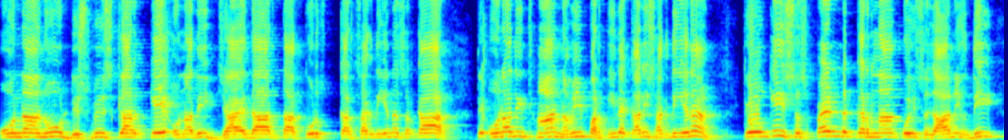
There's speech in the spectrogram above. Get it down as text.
ਉਹਨਾਂ ਨੂੰ ਡਿਸਮਿਸ ਕਰਕੇ ਉਹਨਾਂ ਦੀ ਜਾਇਦਾਦ ਤਾਂ ਕੁਰਸ ਕਰ ਸਕਦੀ ਹੈ ਨਾ ਸਰਕਾਰ ਤੇ ਉਹਨਾਂ ਦੀ ਥਾਂ ਨਵੀਂ ਭਰਤੀ ਤੇ ਕਰ ਹੀ ਸਕਦੀ ਹੈ ਨਾ। ਕਿਉਂਕਿ ਸਸਪੈਂਡ ਕਰਨਾ ਕੋਈ ਸਜ਼ਾ ਨਹੀਂ ਹੁੰਦੀ।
